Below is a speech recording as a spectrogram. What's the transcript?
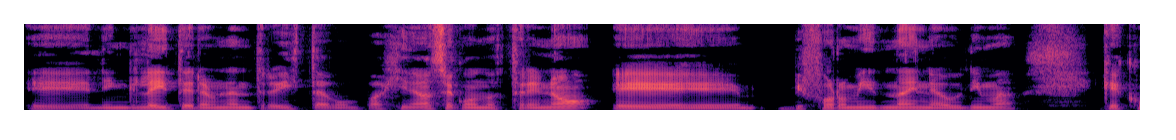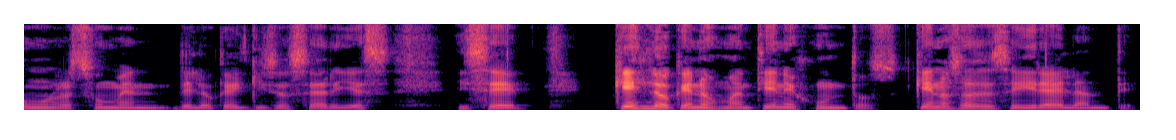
eh, Linklater en una entrevista con Página 12 cuando estrenó eh, Before Midnight, la última, que es como un resumen de lo que él quiso hacer y es, dice, ¿qué es lo que nos mantiene juntos? ¿Qué nos hace seguir adelante?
